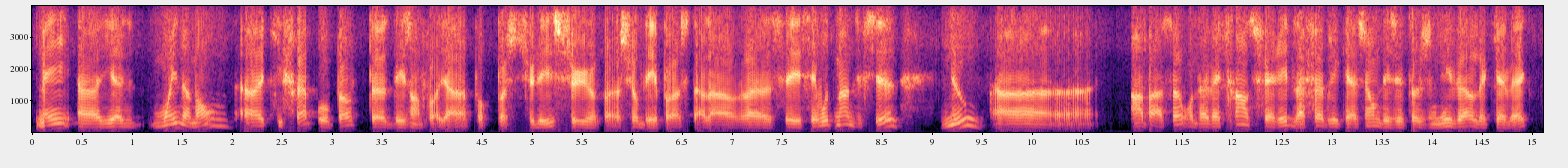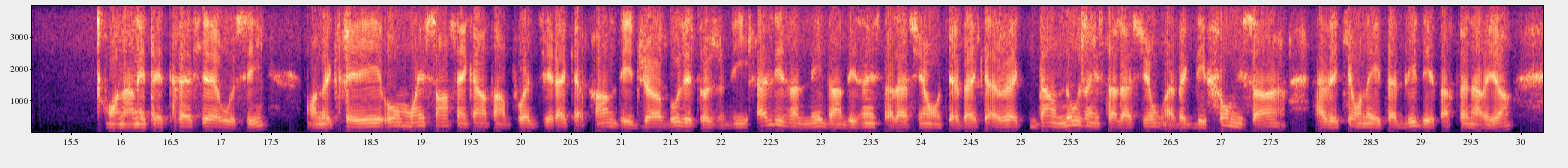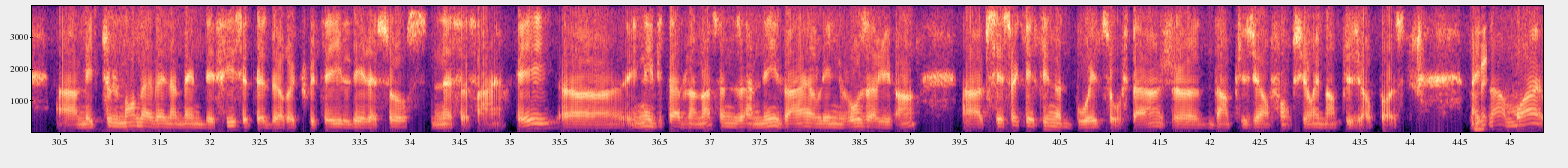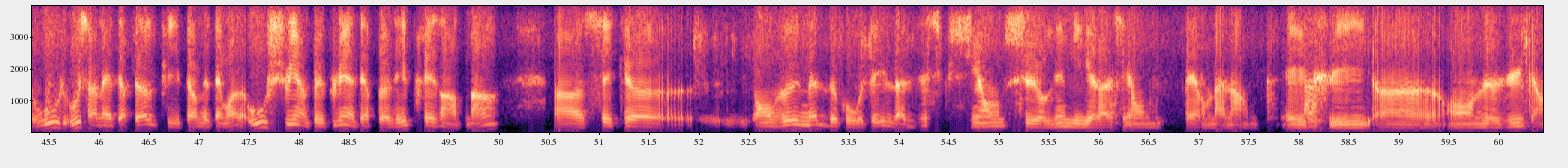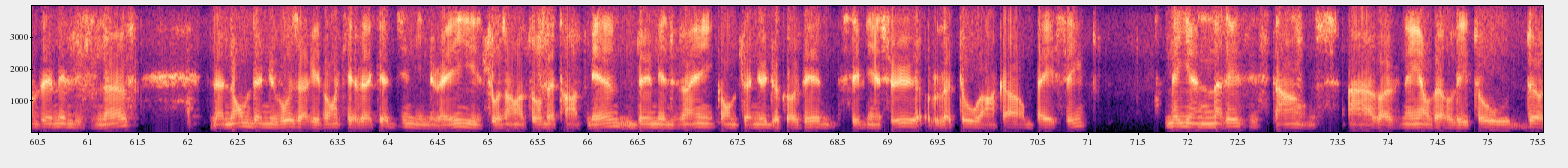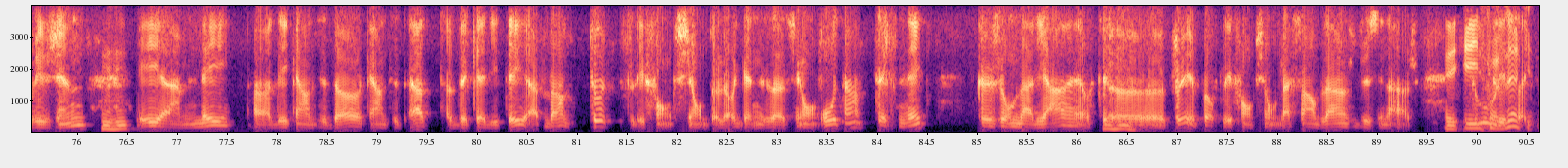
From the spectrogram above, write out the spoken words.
mais euh, il y a moins de monde euh, qui frappe aux portes euh, des employeurs pour postuler sur sur des postes. Alors c'est c'est hautement difficile. Nous, en passant, on avait transféré de la fabrication des États-Unis vers le Québec. On en était très fiers aussi. On a créé au moins 150 emplois directs à prendre des jobs aux États-Unis, à les amener dans des installations au Québec, avec dans nos installations, avec des fournisseurs avec qui on a établi des partenariats. Euh, mais tout le monde avait le même défi, c'était de recruter les ressources nécessaires. Et euh, inévitablement, ça nous a amené vers les nouveaux arrivants. Euh, c'est ça qui a été notre bouée de sauvetage euh, dans plusieurs fonctions et dans plusieurs postes. Maintenant, moi, où, où ça m'interpelle, puis permettez-moi, où je suis un peu plus interpellé présentement, euh, c'est que on veut mettre de côté la discussion sur l'immigration permanente. Et puis, euh, on a vu qu'en 2019, le nombre de nouveaux arrivants au Québec a diminué. Il est aux alentours de 30 000. 2020, compte tenu de COVID, c'est bien sûr, le taux a encore baissé. Mais il y a une résistance à revenir vers les taux d'origine. Et à amener euh, des candidats, candidates de qualité dans toutes les fonctions de l'organisation, autant techniques que journalière, que Mhm. peu importe les fonctions, l'assemblage, d'usinage. Et, et il faut dire, que,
